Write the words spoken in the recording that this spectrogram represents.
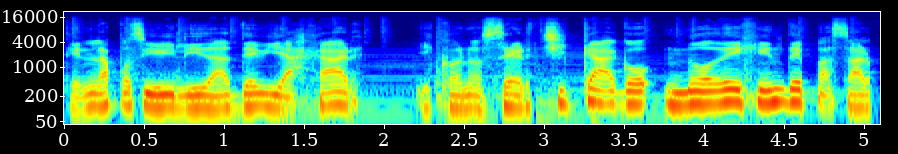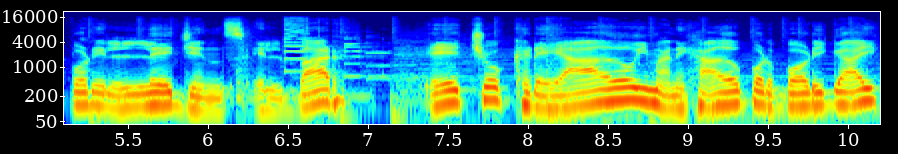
tienen la posibilidad de viajar y conocer Chicago, no dejen de pasar por el Legends, el bar hecho, creado y manejado por Body Guy,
